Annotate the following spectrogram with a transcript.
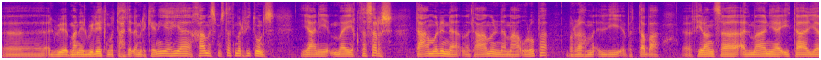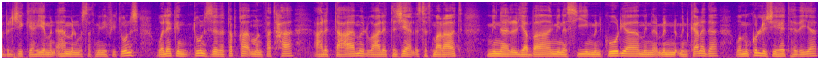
معناها الولايات المتحدة الأمريكانية هي خامس مستثمر في تونس. يعني ما يقتصرش تعاملنا تعاملنا مع أوروبا بالرغم اللي بالطبع آه، فرنسا ألمانيا إيطاليا بلجيكا هي من أهم المستثمرين في تونس ولكن تونس زادة تبقى منفتحة على التعامل وعلى تشجيع الاستثمارات من اليابان من الصين من كوريا من من من كندا ومن كل الجهات هذه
